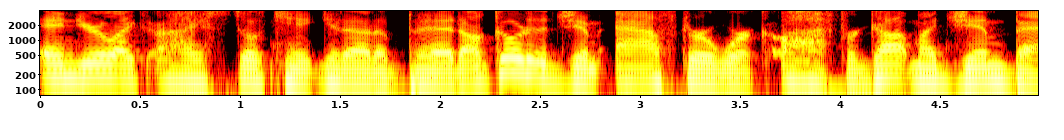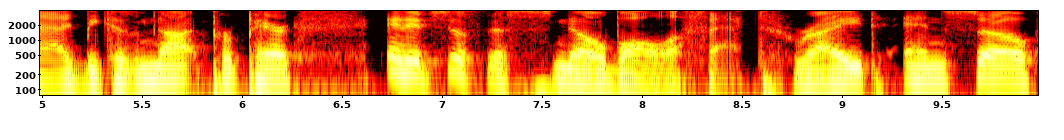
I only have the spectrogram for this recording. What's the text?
and you're like oh, I still can't get out of bed. I'll go to the gym after work. Oh, I forgot my gym bag because I'm not prepared. And it's just this snowball effect, right? And so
